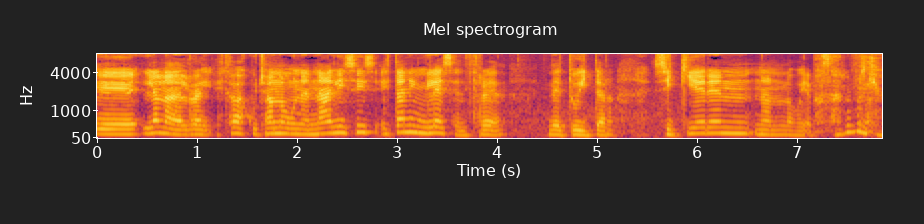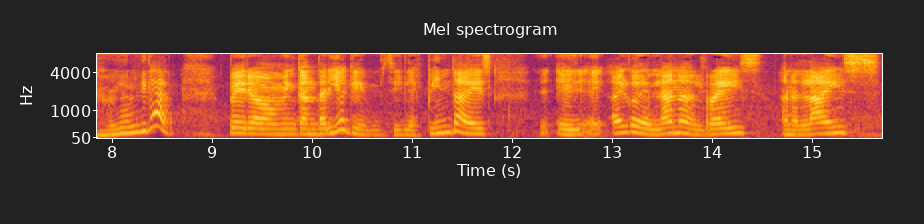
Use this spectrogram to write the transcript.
eh, Lana del Rey. Estaba escuchando un análisis. Está en inglés el thread de Twitter. Si quieren. No, no lo voy a pasar porque me voy a olvidar. Pero me encantaría que si les pinta es eh, eh, algo de Lana del Rey. Analyze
